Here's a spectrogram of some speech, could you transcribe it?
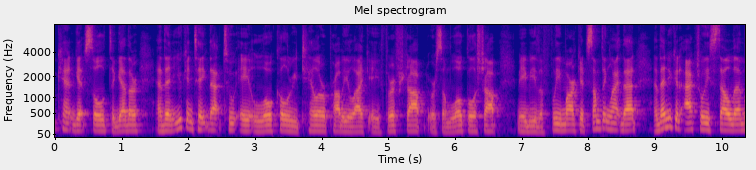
can't get sold together and then you can take that to a local retailer probably like a thrift shop or some local shop maybe the flea market something like that and then you could actually sell them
